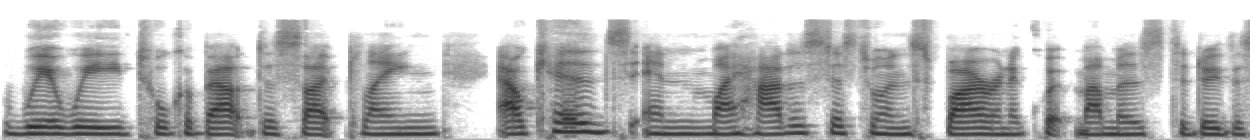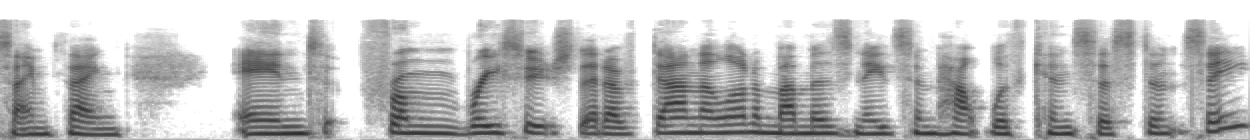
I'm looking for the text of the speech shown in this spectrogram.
where we talk about discipling our kids. And my heart is just to inspire and equip mamas to do the same thing. And from research that I've done, a lot of mamas need some help with consistency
